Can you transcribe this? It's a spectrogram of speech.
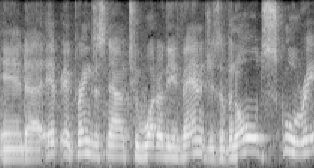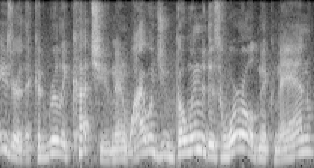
And uh, it, it brings us now to what are the advantages of an old school razor that could really cut you, man. Why would you go into this world, McMahon?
